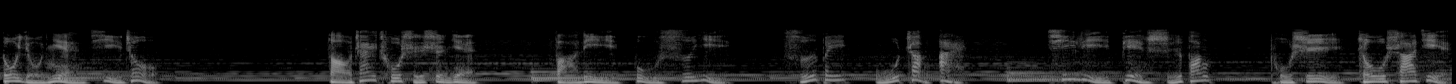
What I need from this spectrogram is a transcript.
都有念记咒。早斋初时是念法力不思议，慈悲无障碍，七力遍十方，普施周沙界。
